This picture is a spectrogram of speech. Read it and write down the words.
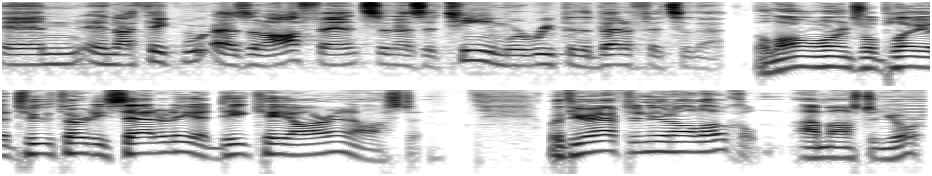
And, and I think as an offense and as a team, we're reaping the benefits of that. The Longhorns will play at 2:30 Saturday at DKR in Austin. With your afternoon all local, I'm Austin York.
